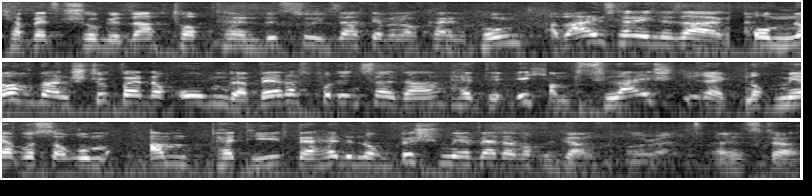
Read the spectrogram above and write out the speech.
Ich habe jetzt schon gesagt, Top 10 bist du, ich sage dir aber noch keinen Punkt. Aber eins kann ich dir sagen, um noch mal ein Stück weit nach oben, da wäre das Potenzial da, hätte ich am Fleisch direkt noch mehr Röstaromen am Patty, da hätte noch ein bisschen mehr, wäre da noch gegangen. Alright. Alles klar.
